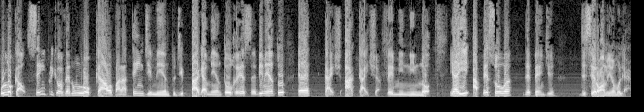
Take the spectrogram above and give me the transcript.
o local. Sempre que houver um local para atendimento de pagamento ou recebimento, é caixa, a caixa, feminino. E aí a pessoa depende de ser homem ou mulher.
